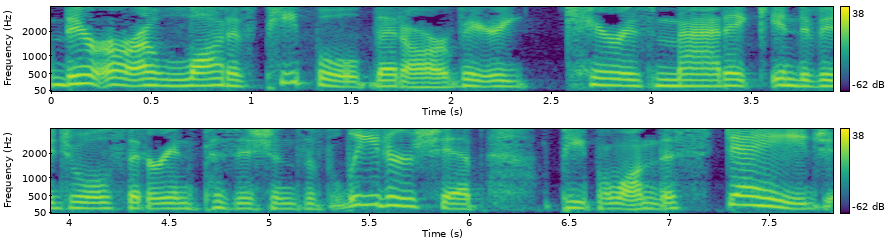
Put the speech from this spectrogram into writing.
there are a lot of people that are very charismatic individuals that are in positions of leadership, people on the stage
